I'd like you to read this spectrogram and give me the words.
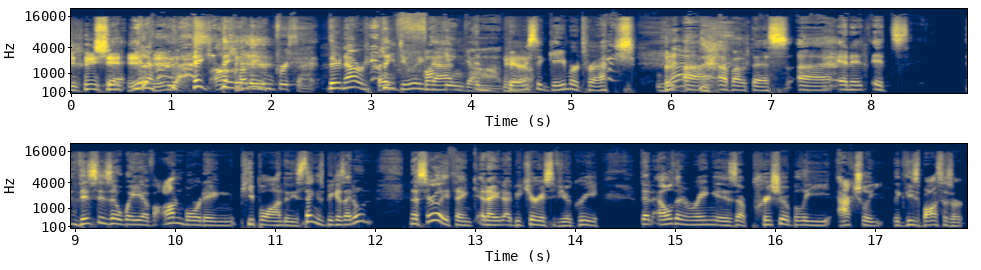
Shit, you know? yes Like, they- they- 100% They're not really Thank doing that God. embarrassing gamer trash yeah uh, about this, uh, and it, it's this is a way of onboarding people onto these things because I don't necessarily think, and I'd, I'd be curious if you agree that Elden Ring is appreciably actually like these bosses are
